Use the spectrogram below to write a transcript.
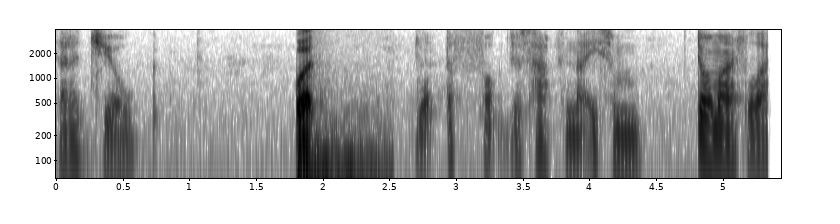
Is that a joke? What? What the fuck just happened? That is some dumbass laugh.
